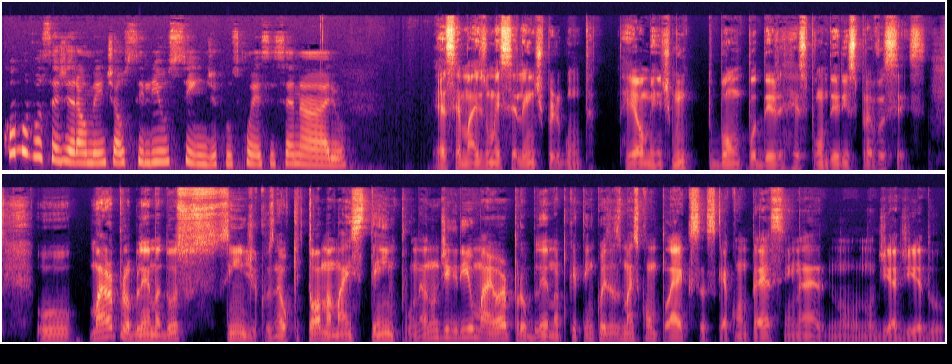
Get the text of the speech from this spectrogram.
Como você geralmente auxilia os síndicos com esse cenário? Essa é mais uma excelente pergunta. Realmente muito bom poder responder isso para vocês. O maior problema dos síndicos, né, o que toma mais tempo, né, eu não diria o maior problema, porque tem coisas mais complexas que acontecem né, no, no dia a dia do,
